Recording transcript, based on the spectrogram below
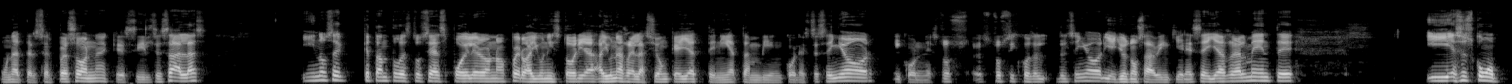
una tercera persona que es Ilse Salas, y no sé qué tanto de esto sea spoiler o no, pero hay una historia, hay una relación que ella tenía también con este señor y con estos, estos hijos del, señor y ellos no saben quién es ella realmente. Y eso es como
